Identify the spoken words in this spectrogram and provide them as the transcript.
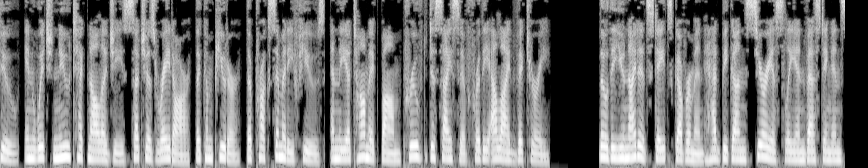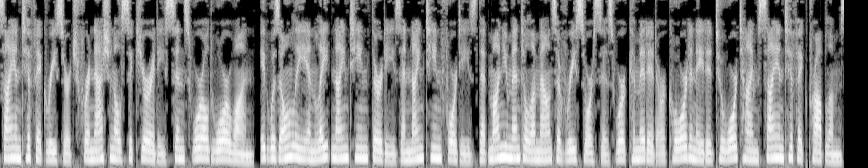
II, in which new technologies such as radar, the computer, the proximity fuse, and the atomic bomb proved decisive for the Allied victory. Though the United States government had begun seriously investing in scientific research for national security since World War I, it was only in late 1930s and 1940s that monumental amounts of resources were committed or coordinated to wartime scientific problems,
